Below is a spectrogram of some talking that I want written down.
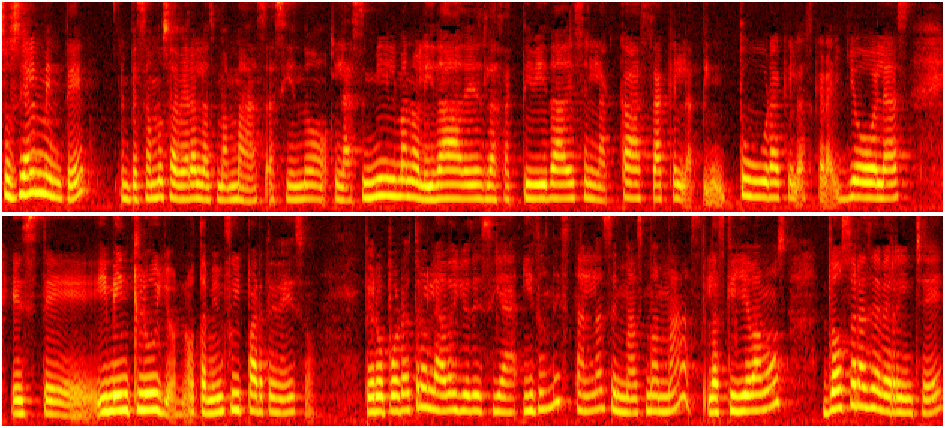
Socialmente, empezamos a ver a las mamás haciendo las mil manualidades, las actividades en la casa, que la pintura, que las carayolas, este, y me incluyo, ¿no? También fui parte de eso. Pero por otro lado yo decía, ¿y dónde están las demás mamás? Las que llevamos dos horas de berrinche,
